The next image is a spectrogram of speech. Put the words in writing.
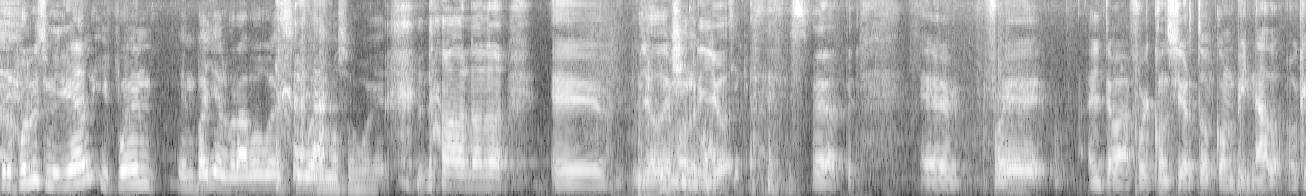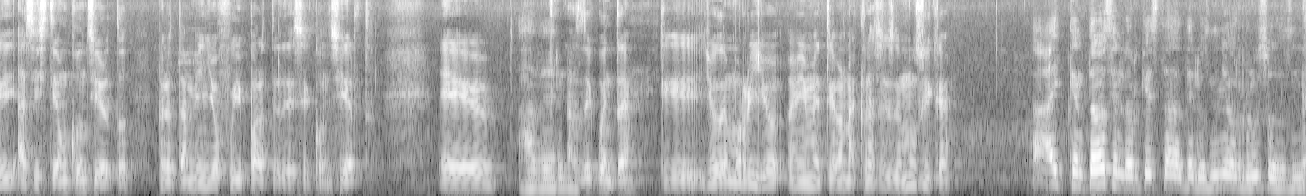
Pero fue Luis Miguel y fue en, en Valle del Bravo, güey. Estuvo hermoso, güey. No, no, no. Eh, yo de morrillo. espérate. Eh, fue. Ahí te va. Fue concierto combinado, ¿ok? Asistí a un concierto, pero también yo fui parte de ese concierto. Eh, A ver. haz de cuenta que yo de morrillo a mí me metieron a clases de música. Ay, cantabas en la orquesta de los niños rusos, ¿no?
